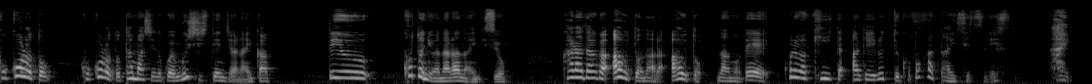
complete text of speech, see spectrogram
心と心と魂の声無視してんじゃないかっていうことにはならないんですよ。体がアウトならアウトなのでこれは聞いてあげるってことが大切です。はい。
